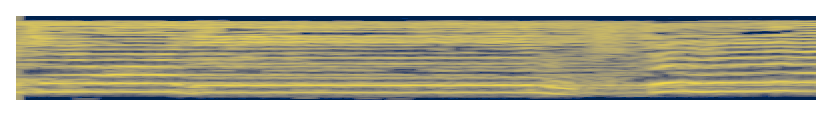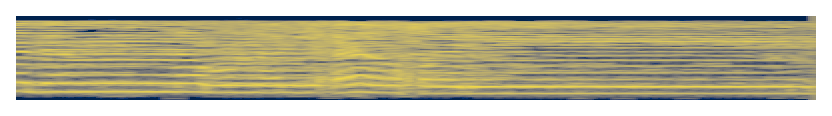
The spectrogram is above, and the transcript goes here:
في الغابرين. ثم دمرنا الآخرين.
